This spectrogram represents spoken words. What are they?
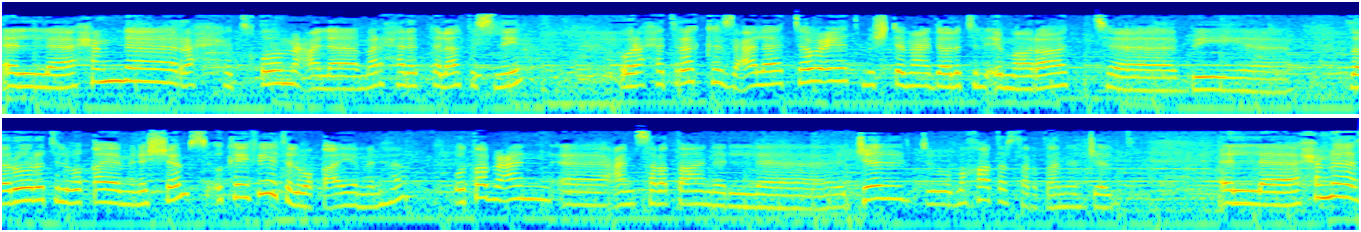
الحملة راح تقوم على مرحلة ثلاث سنين وراح تركز على توعية مجتمع دولة الإمارات بضرورة الوقاية من الشمس وكيفية الوقاية منها. وطبعا عن سرطان الجلد ومخاطر سرطان الجلد. الحملة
